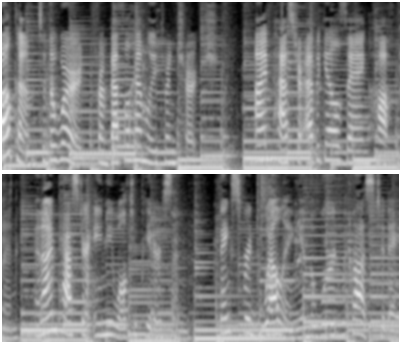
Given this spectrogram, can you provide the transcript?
Welcome to the Word from Bethlehem Lutheran Church. I'm Pastor Abigail Zhang Hoffman. And I'm Pastor Amy Walter Peterson. Thanks for dwelling in the Word with us today.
